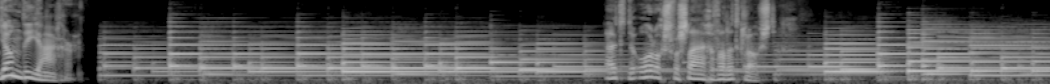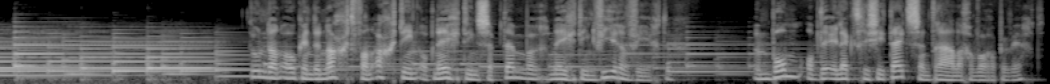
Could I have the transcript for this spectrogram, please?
Jan de Jager. Uit de oorlogsverslagen van het klooster. Toen dan ook in de nacht van 18 op 19 september 1944 een bom op de elektriciteitscentrale geworpen werd,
